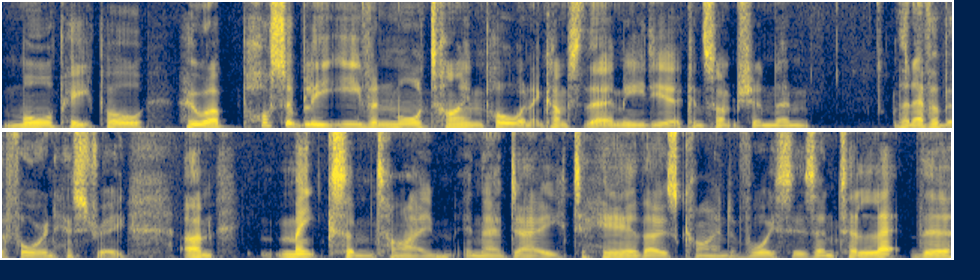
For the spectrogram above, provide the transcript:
more people who are possibly even more time poor when it comes to their media consumption than than ever before in history, um, make some time in their day to hear those kind of voices and to let the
